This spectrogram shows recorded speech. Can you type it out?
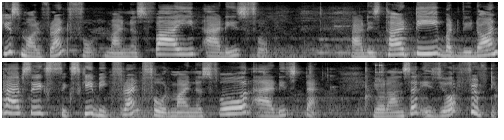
की small friend 4 minus 5 add is 4 add is 30 but we don't have 6 6 की big friend 4 minus 4 add is 10 your answer is your 50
